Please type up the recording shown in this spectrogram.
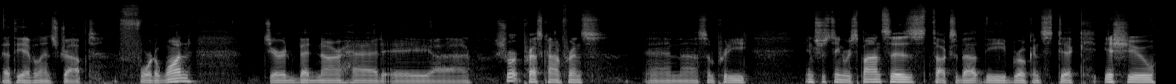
that the Avalanche dropped 4 to 1, Jared Bednar had a uh, short press conference and uh, some pretty interesting responses. Talks about the broken stick issue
